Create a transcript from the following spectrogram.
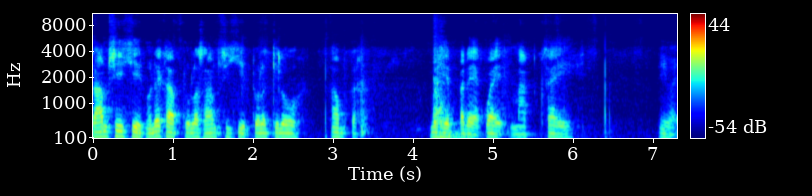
สามสี่ขีดหมดได้ครับ ตัวละสามสี่ขีดตัวละกิโลเอากมาเฮ็ดปลาแดกไว้หมักใส่นี่ไว้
